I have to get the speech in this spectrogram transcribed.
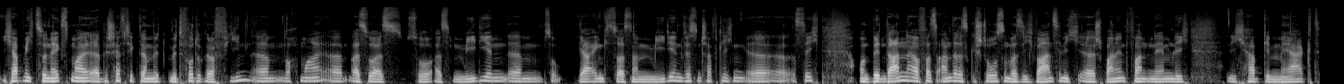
Ich habe mich zunächst mal äh, beschäftigt damit mit Fotografien ähm, nochmal, äh, also als so als Medien, ähm, so ja eigentlich so aus einer medienwissenschaftlichen äh, Sicht und bin dann auf was anderes gestoßen, was ich wahnsinnig äh, spannend fand, nämlich ich habe gemerkt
